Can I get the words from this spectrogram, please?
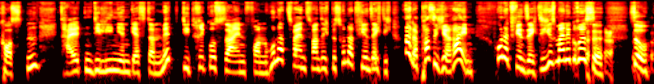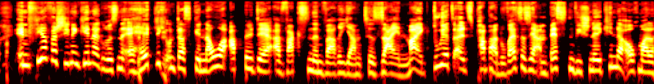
kosten, teilten die Linien gestern mit. Die Trikots seien von 122 bis 164. Ah, da passe ich ja rein. 164 ist meine Größe. So, in vier verschiedenen Kindergrößen erhältlich und das genaue Abbild der Erwachsenenvariante Variante sein. Mike, du jetzt als Papa, du weißt das ja am besten, wie schnell Kinder auch mal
